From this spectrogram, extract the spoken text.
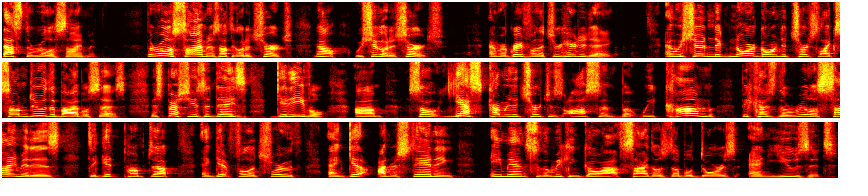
That's the real assignment. The real assignment is not to go to church. Now, we should go to church, and we're grateful that you're here today. And we shouldn't ignore going to church like some do, the Bible says, especially as the days get evil. Um, so, yes, coming to church is awesome, but we come because the real assignment is to get pumped up and get full of truth and get understanding, amen, so that we can go outside those double doors and use it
